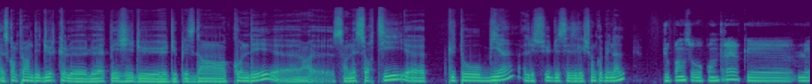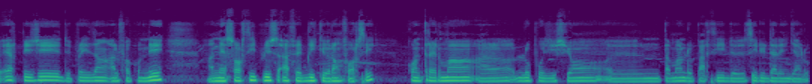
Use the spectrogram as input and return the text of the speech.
est-ce qu'on peut en déduire que le, RPG du, du, président Condé euh, s'en est sorti euh, plutôt bien à l'issue de ces élections communales? Je pense au contraire que le RPG du président Alpha Condé en est sorti plus affaibli que renforcé contrairement à l'opposition, euh, notamment le parti de Cyril Diallo.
